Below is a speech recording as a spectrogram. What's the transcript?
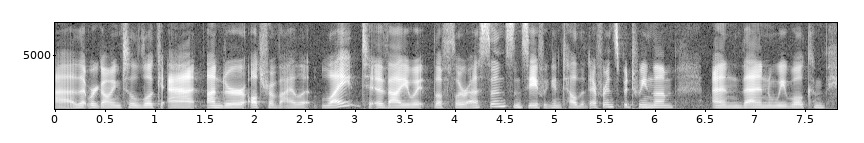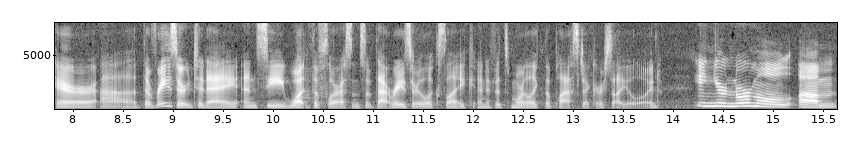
uh, that we're going to look at under ultraviolet light to evaluate the fluorescence and see if we can tell the difference between them. And then we will compare uh, the razor today and see what the fluorescence of that razor looks like and if it's more like the plastic or celluloid in your normal um,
